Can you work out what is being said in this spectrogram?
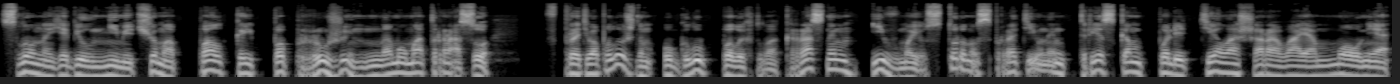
словно я бил не мечом, а палкой по пружинному матрасу. В противоположном углу полыхнуло красным, и в мою сторону с противным треском полетела шаровая молния.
